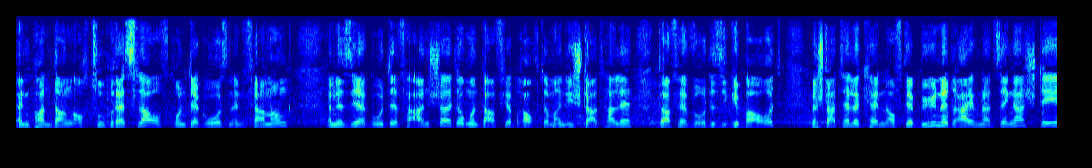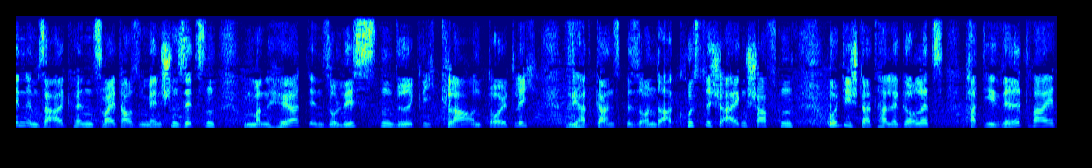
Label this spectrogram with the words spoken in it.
ein Pendant auch zu Breslau aufgrund der großen Entfernung. Eine sehr gute Veranstaltung und dafür brauchte man die Stadthalle. Dafür wurde sie gebaut. In der Stadthalle können auf der Bühne 300 Sänger stehen, im Saal können 2000 Menschen sitzen man hört den Solisten wirklich klar und deutlich. Sie hat ganz besondere akustische Eigenschaften und die Stadthalle Görlitz hat die weltweit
